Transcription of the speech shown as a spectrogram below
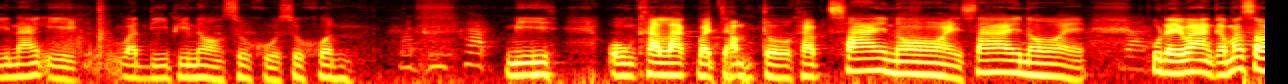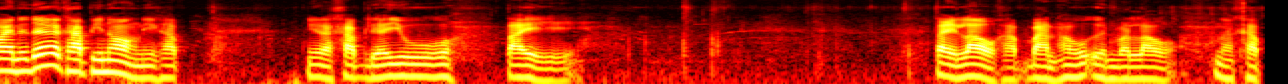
ดดีนางเอกหวัดดีพี่น้องสุขูสุคน สวัสดีครับมีองค์คลักษ์ประจำตัวครับทรายน้อยทรายน้อย ผู้ใดว่างกับมาซอยหน่อยเด้อครับ พี่น้องนี่ครับ นี่แหละครับ เหลืออยู่ใต้ใต้เหล่าครับบ้านเฮาเอื่นว่าเหล่านะครับ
